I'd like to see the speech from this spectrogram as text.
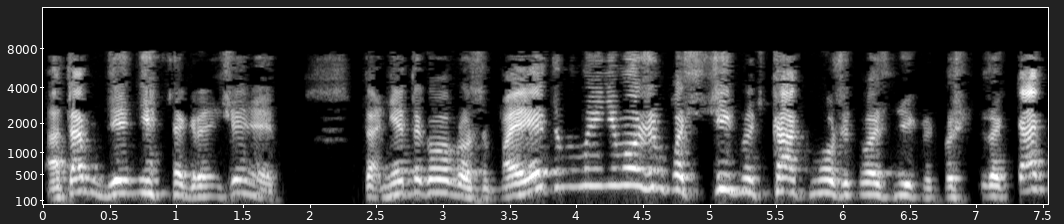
А там, где нет ограничения, нет такого вопроса. Поэтому мы не можем постигнуть, как может возникнуть. Потому что как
